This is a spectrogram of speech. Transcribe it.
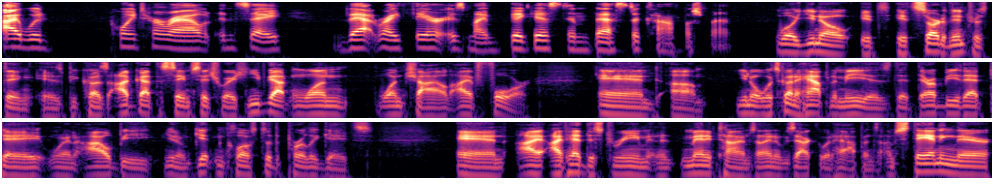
I would point her out and say, "That right there is my biggest and best accomplishment." Well, you know, it's it's sort of interesting is because I've got the same situation. You've got one one child, I have four, and um, you know what's going to happen to me is that there'll be that day when I'll be you know getting close to the pearly gates, and I, I've had this dream and many times, and I know exactly what happens. I'm standing there,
